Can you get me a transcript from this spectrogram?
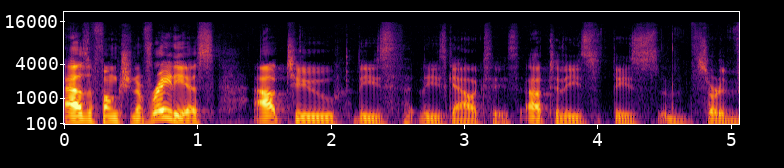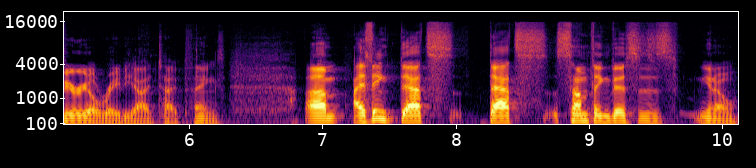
as a function of radius out to these, these galaxies, out to these, these sort of virial radii type things. Um, I think that's, that's something this is, you know,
